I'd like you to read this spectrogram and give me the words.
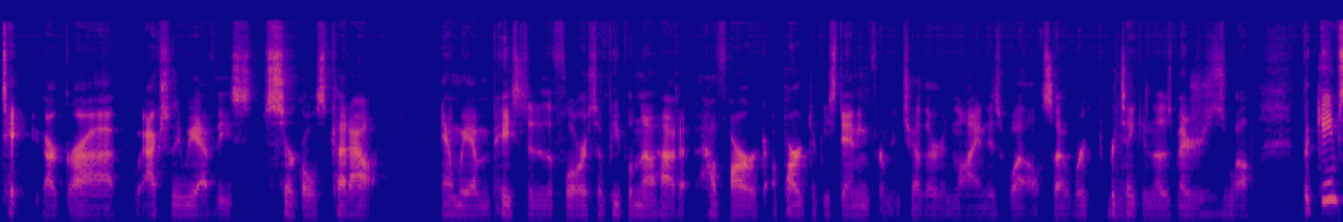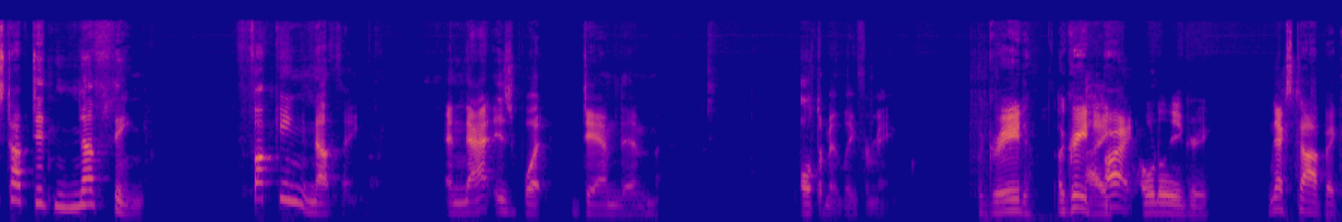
ta- our, uh, actually we have these circles cut out and we have them pasted to the floor so people know how to how far apart to be standing from each other in line as well so we're, we're Mhm. taking those measures as well but gamestop did nothing fucking nothing and that is what damned them ultimately for me Agreed. Agreed. I All right. totally agree. Next topic.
